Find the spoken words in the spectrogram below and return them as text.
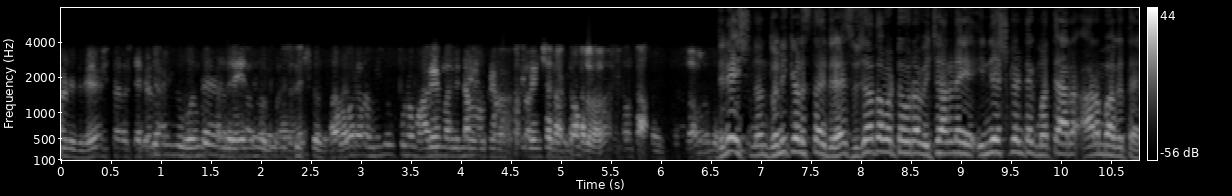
ಮಾಡಿದ್ರೆ ಎಲ್ಲರಿಗೂ ಒಂದೇ ದಿನೇಶ್ ನನ್ ಧ್ವನಿ ಕೇಳಿಸ್ತಾ ಇದ್ರೆ ಸುಜಾತ ಭಟ್ ಅವರ ವಿಚಾರಣೆ ಇನ್ನೆಷ್ಟು ಗಂಟೆಗೆ ಮತ್ತೆ ಆರಂಭ ಆಗುತ್ತೆ?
